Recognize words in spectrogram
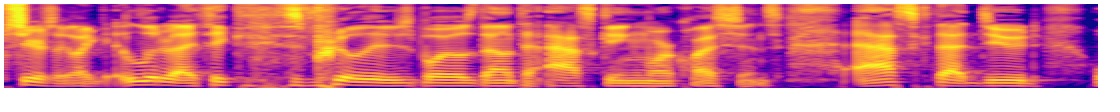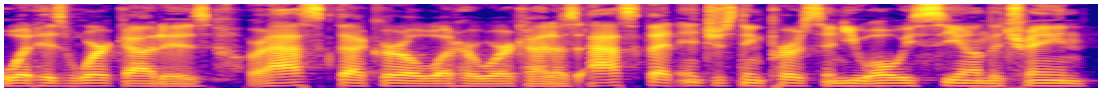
seriously, like literally, I think this really just boils down to asking more questions. Ask that dude what his workout is, or ask that girl what her workout is. Ask that interesting person you always see on the train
